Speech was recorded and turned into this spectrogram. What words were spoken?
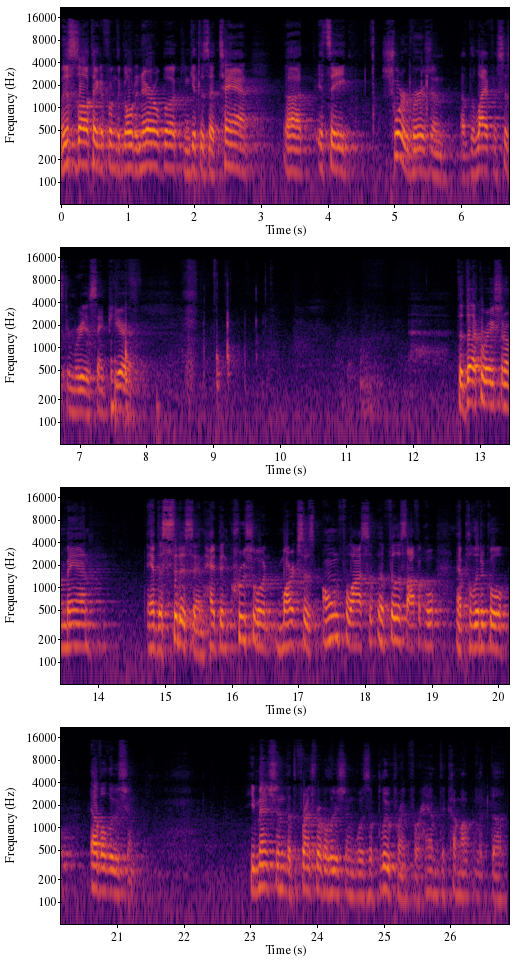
This is all taken from the Golden Arrow book. You can get this at TAN. Uh, it's a shorter version of the life of Sister Maria St. Pierre. The Declaration of Man and the Citizen had been crucial in Marx's own philosophical and political evolution. He mentioned that the French Revolution was a blueprint for him to come up with the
